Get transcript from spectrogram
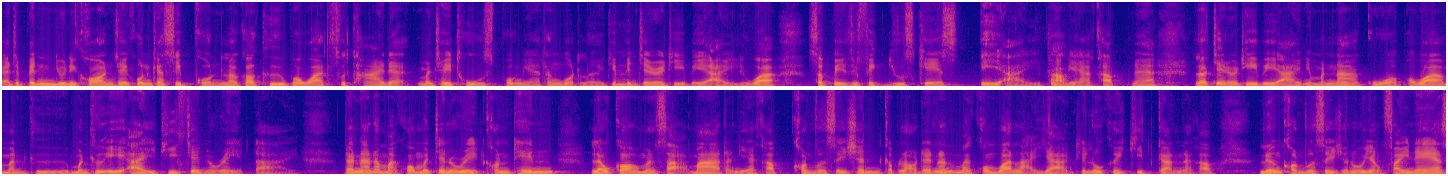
อาจจะเป็นยูนิคอร์นใช้คนแค่ 10 คน แล้วก็คือเพราะว่าสุดท้ายเนี่ยมันใช้ tools พวกเนี้ยทั้งหมดเลยที่เป็น generative AI หรือว่า specific use case AI พวกเนี้ยครับนะฮะแล้ว generative AI เนี่ยมันน่ากลัว เพราะว่ามันคือมันคือ AI ที่ generate ได้ดังนั้นหมายความว่ามัน generate content แล้วก็มันสามารถอันเนี้ยครับ conversation กับเราดังนั้นหมายความว่าหลายอย่างที่เราเคยคิดกันนะครับเรื่อง conversational อย่าง finance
